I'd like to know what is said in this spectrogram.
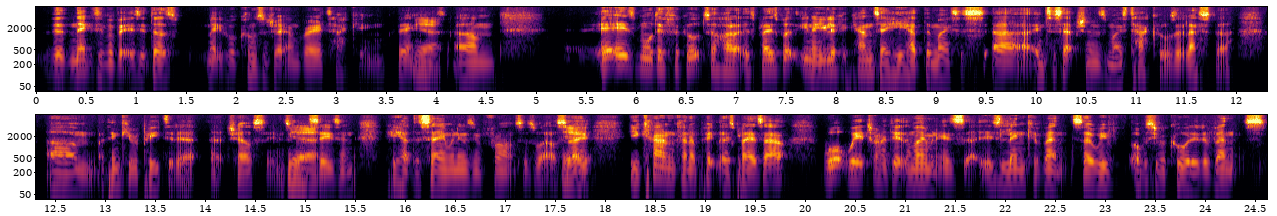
the negative of it is it does make people concentrate on very attacking things. Yeah. Um, it is more difficult to highlight those players, but you know, you look at Kante. He had the most uh, interceptions, most tackles at Leicester. Um, I think he repeated it at Chelsea in his Yeah. first season. He had the same when he was in France as well. So Yeah. you can kind of pick those players out. What we're trying to do at the moment is uh, is link events. So we've obviously recorded events.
